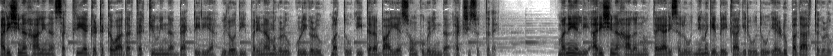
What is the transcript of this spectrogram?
ಅರಿಶಿನ ಹಾಲಿನ ಸಕ್ರಿಯ ಘಟಕವಾದ ಕರ್ಕ್ಯುಮಿನ್ನ ಬ್ಯಾಕ್ಟೀರಿಯಾ ವಿರೋಧಿ ಪರಿಣಾಮಗಳು ಕುಳಿಗಳು ಮತ್ತು ಇತರ ಬಾಯಿಯ ಸೋಂಕುಗಳಿಂದ ರಕ್ಷಿಸುತ್ತದೆ. ಮನೆಯಲ್ಲಿ ಅರಿಶಿನ ಹಾಲನ್ನು ತಯಾರಿಸಲು ನಿಮಗೆ ಬೇಕಾಗಿರುವುದು ಎರಡು ಪದಾರ್ಥಗಳು.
